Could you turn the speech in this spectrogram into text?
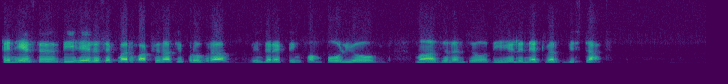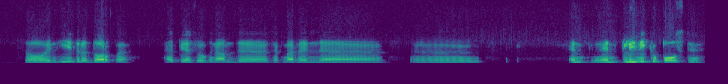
ten eerste, die hele zeg maar, vaccinatieprogramma in de richting van polio, mazel en zo, die hele netwerk bestaat. Zo in iedere dorp heb je zogenaamde, zeg maar, een, uh, uh, een, een klinieke posten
